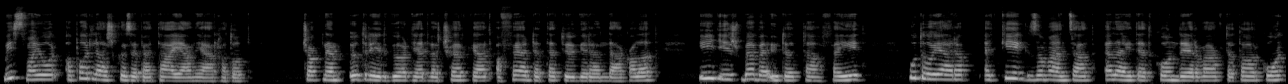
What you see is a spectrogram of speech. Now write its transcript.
Viszmajor a padlás közepe táján járhatott. Csak nem ötrét görnyedve cserkelt a ferde tetőgerendák alatt, így is bebeütötte a fejét, utoljára egy kék zománcát elejtett kondér vágta tarkon,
